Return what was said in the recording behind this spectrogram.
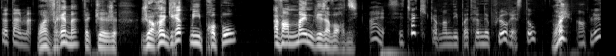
totalement. Ouais, vraiment. Fait que je, je regrette mes propos avant même de les avoir dit. Ouais, c'est toi qui commandes des poitrines de poulet au resto. Ouais. En plus.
